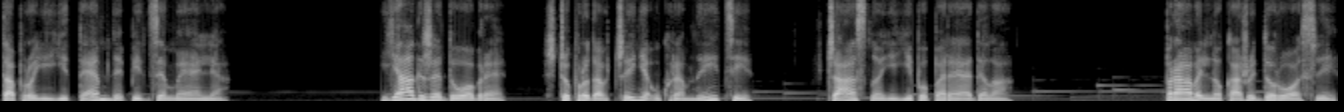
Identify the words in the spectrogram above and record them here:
та про її темне підземелля. Як же добре, що продавчиня у крамниці вчасно її попередила. Правильно кажуть дорослі.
